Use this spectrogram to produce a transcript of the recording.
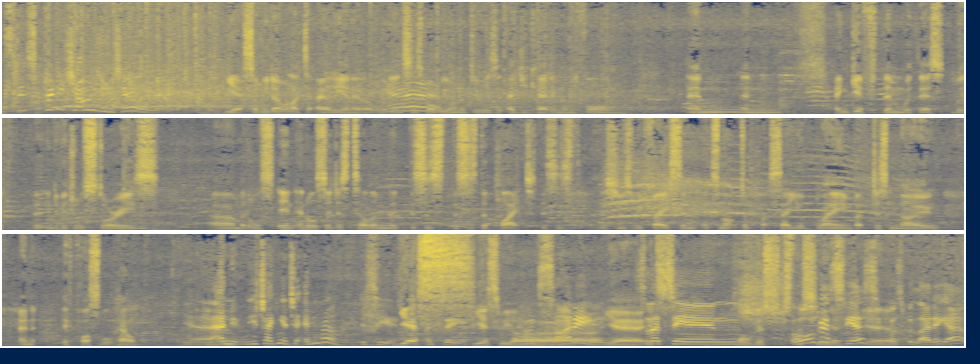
It's, it's pretty challenging material in there. Yes, and we don't like to alienate our audiences. Yeah. What we want to do is educate and inform, and and and gift them with their with the individual stories, um, but also and, and also just tell them that this is this is the plight, this is the issues we face, and it's not to say you're blame, but just know, and if possible, help. Yeah, and you- you're taking it to Edinburgh this year. Yes, I see. yes, we are. How exciting! Yeah, so that's in August this August, year. yes, Yeah. of course, a bit later. Yeah.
